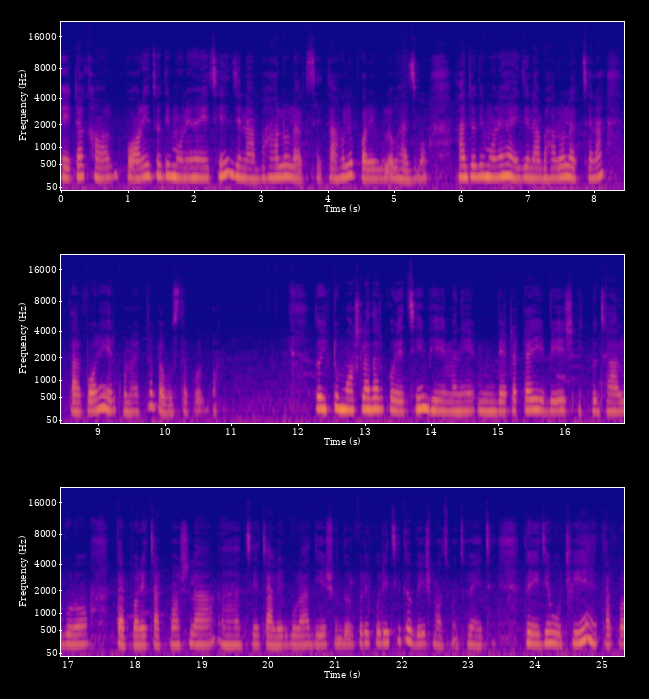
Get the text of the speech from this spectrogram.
এটা খাওয়ার পরে যদি মনে হয়েছে যে, না, ভালো লাগছে, তাহলে পরেরগুলো ভাজবো। আর যদি মনে হয় যে, না, ভালো লাগছে না, তারপরে এর কোনো একটা ব্যবস্থা করব। তো একটু মশলাদার করেছি মানে ব্যাটারটাই বেশ একটু ঝাল গুঁড়ো, তারপরে চাট মশলা হচ্ছে চালের গুঁড়া দিয়ে সুন্দর করে করেছি তো বেশ মচমচে হয়েছে। তো এই যে উঠিয়ে তারপর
